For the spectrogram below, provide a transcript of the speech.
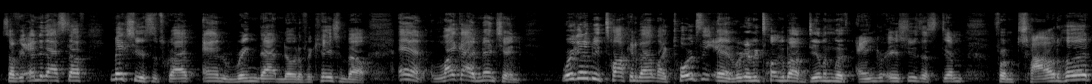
So if you're into that stuff, make sure you subscribe and ring that notification bell. And like I mentioned, we're gonna be talking about, like towards the end, we're gonna be talking about dealing with anger issues that stem from childhood.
